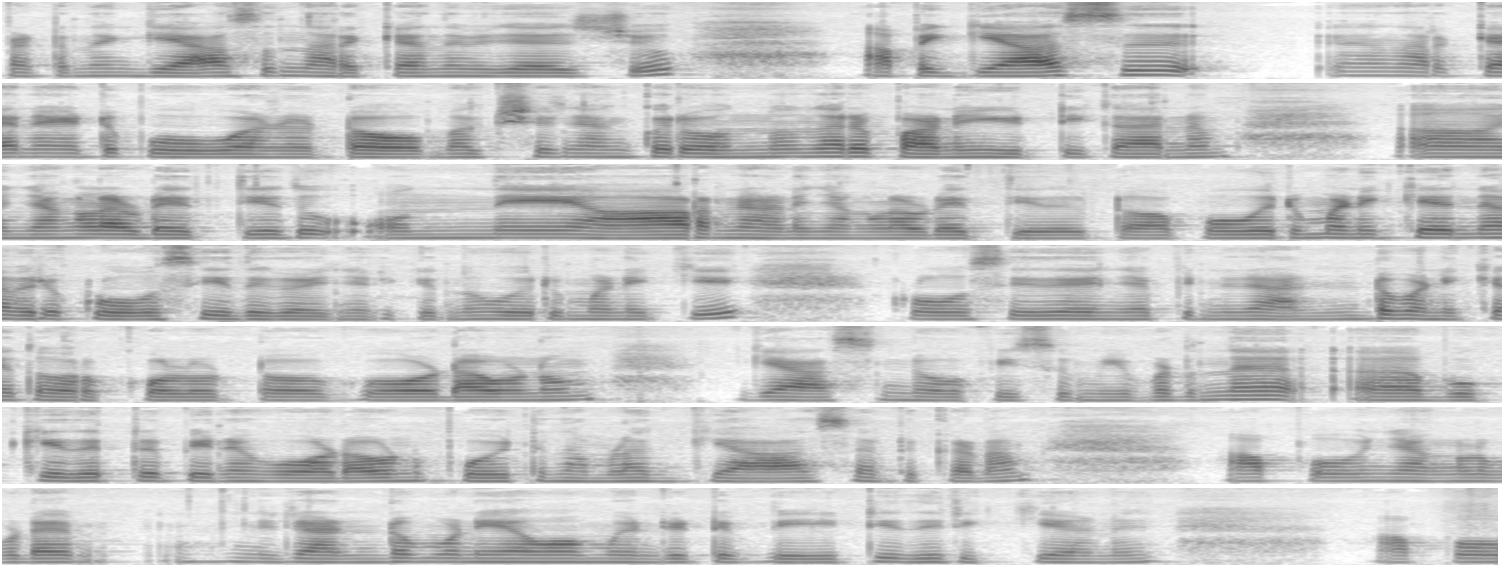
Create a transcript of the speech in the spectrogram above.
പെട്ടെന്ന് ഗ്യാസ് നിറയ്ക്കാമെന്ന് വിചാരിച്ചു. അപ്പോൾ ഗ്യാസ് നിറയ്ക്കാനായിട്ട് പോവുകയാണ് കേട്ടോ. പക്ഷേ ഞങ്ങൾക്ക് ഒരു ഒന്നൊന്നര പണി കിട്ടി. കാരണം ഞങ്ങളവിടെ എത്തിയത് ഒന്നേ ആറിനാണ് ഞങ്ങളവിടെ എത്തിയത് കേട്ടോ. അപ്പോൾ ഒരു മണിക്ക് തന്നെ അവർ ക്ലോസ് ചെയ്ത് കഴിഞ്ഞിരിക്കുന്നു. ഒരു മണിക്ക് ക്ലോസ് ചെയ്ത് കഴിഞ്ഞാൽ പിന്നെ രണ്ട് മണിക്കേ തുറക്കുള്ളൂ കേട്ടോ. ഗോഡൗണും ഗ്യാസിന്റെ ഓഫീസും. ഇവിടുന്ന് ബുക്ക് ചെയ്തിട്ട് പിന്നെ ഗോഡൗണിൽ പോയിട്ട് നമ്മൾ ഗ്യാസ് എടുക്കണം. അപ്പോൾ ഞങ്ങളിവിടെ രണ്ട് മണിയാവാൻ വേണ്ടിയിട്ട് വെയിറ്റ് ചെയ്തിരിക്കുകയാണ്. അപ്പോൾ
